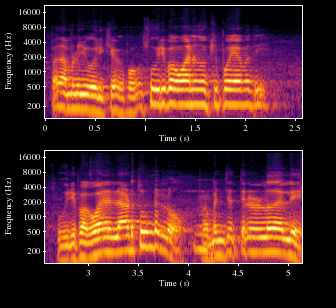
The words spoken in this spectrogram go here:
അപ്പോൾ നമ്മൾ ജോലിക്കൊക്കെ പോകും. സൂര്യഭഗവാനെ നോക്കി പോയാൽ മതി. സൂര്യഭഗവാൻ എല്ലായിടത്തും ഉണ്ടല്ലോ. പ്രപഞ്ചത്തിലുള്ളതല്ലേ.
